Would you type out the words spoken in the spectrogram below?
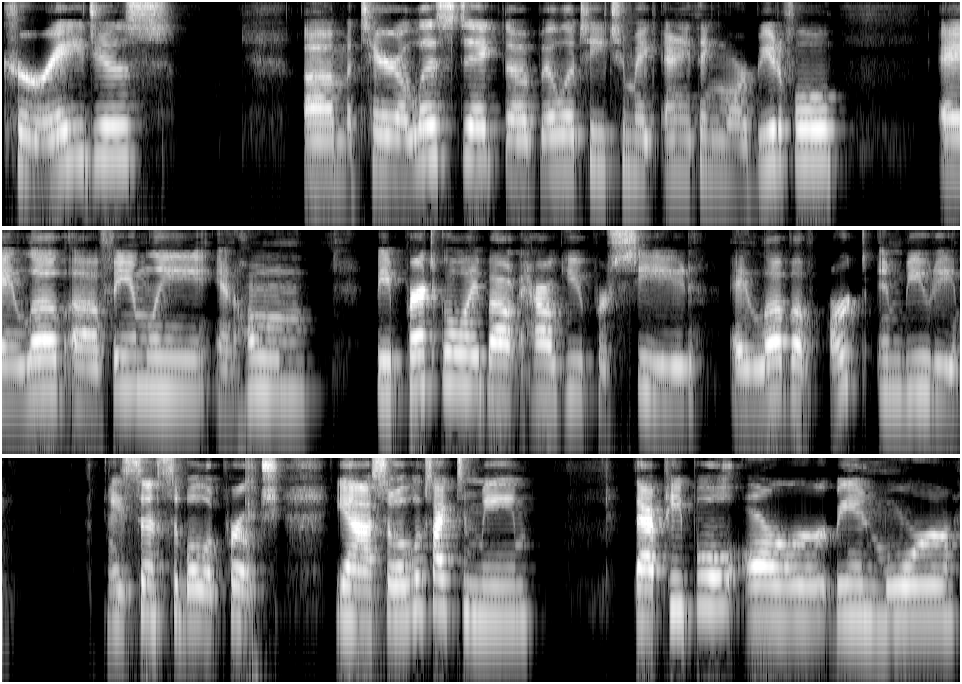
courageous, uh, materialistic, the ability to make anything more beautiful, a love of family and home, be practical about how you proceed, a love of art and beauty, a sensible approach. Yeah, so it looks like to me that people are being more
